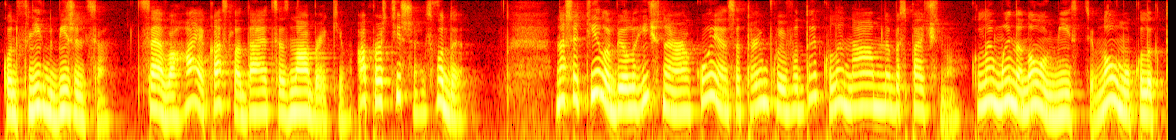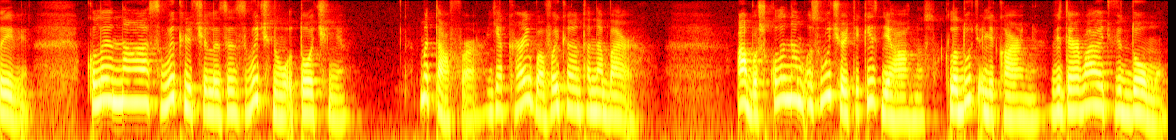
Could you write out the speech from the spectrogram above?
Конфлікт біженця. Це вага, яка складається з набряків, а простіше з води. Наше тіло біологічно реагує затримкою води, коли нам небезпечно, коли ми на новому місці, в новому колективі, коли нас виключили зі звичного оточення. Метафора, як риба викинута на берег. Або ж коли нам озвучують якийсь діагноз, кладуть у лікарню, відривають від дому.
